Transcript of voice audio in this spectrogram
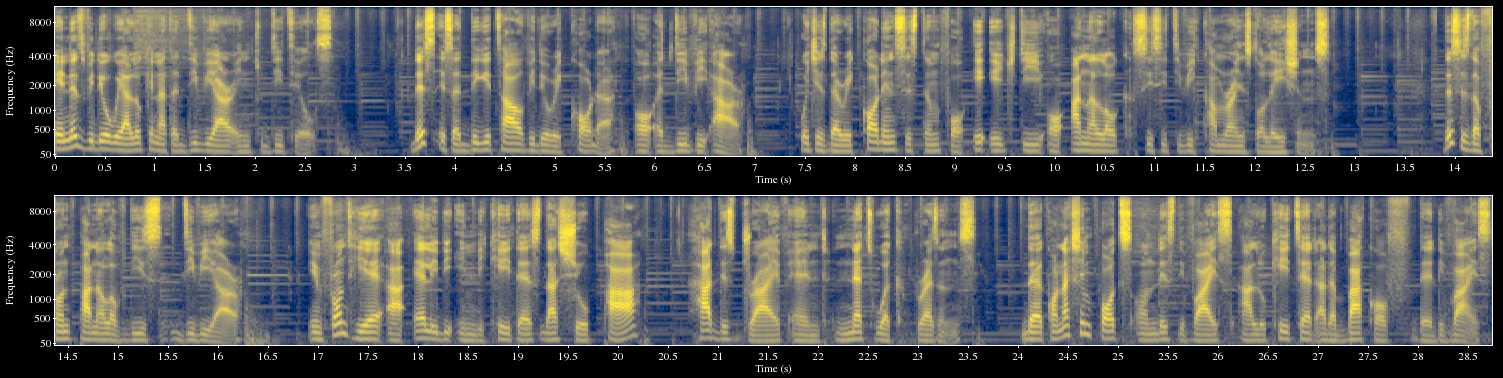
In this video, we are looking at a DVR into details. This is a digital video recorder or a DVR, which is the recording system for AHD or analog CCTV camera installations. This is the front panel of this DVR. In front here are LED indicators that show power, hard disk drive and network presence. The connection ports on this device are located at the back of the device.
